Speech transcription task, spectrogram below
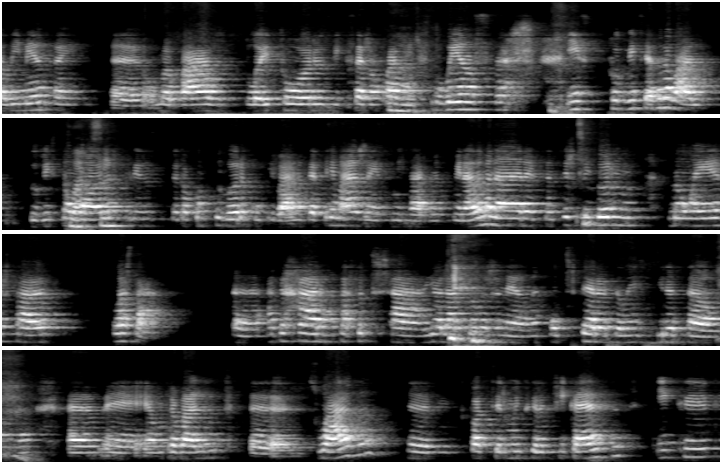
alimentem uh, uma base de leitores e que sejam quase claro. influencers. Isso, tudo isso é trabalho. Tudo isso são claro, horas perdidas ao computador a cultivar uma certa imagem, a comunicar de uma determinada maneira. Portanto, ser escritor não é estar. Lá está uh, agarrar uma taça de chá e olhar pela janela, à espera pela inspiração. Uh, é, é, um trabalho uh, suave, que pode ser muito gratificante e que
